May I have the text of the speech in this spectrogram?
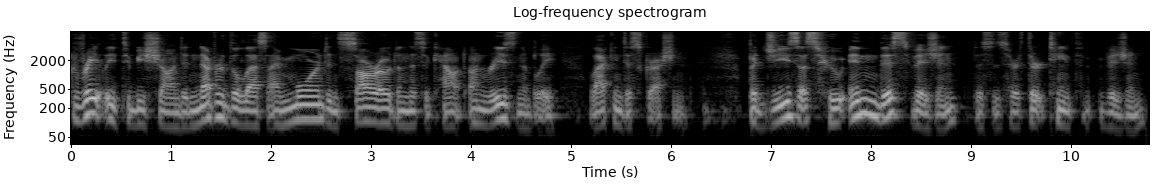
greatly to be shunned, and nevertheless I mourned and sorrowed on this account unreasonably, lacking discretion. But Jesus, who in this vision, this is her 13th vision,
